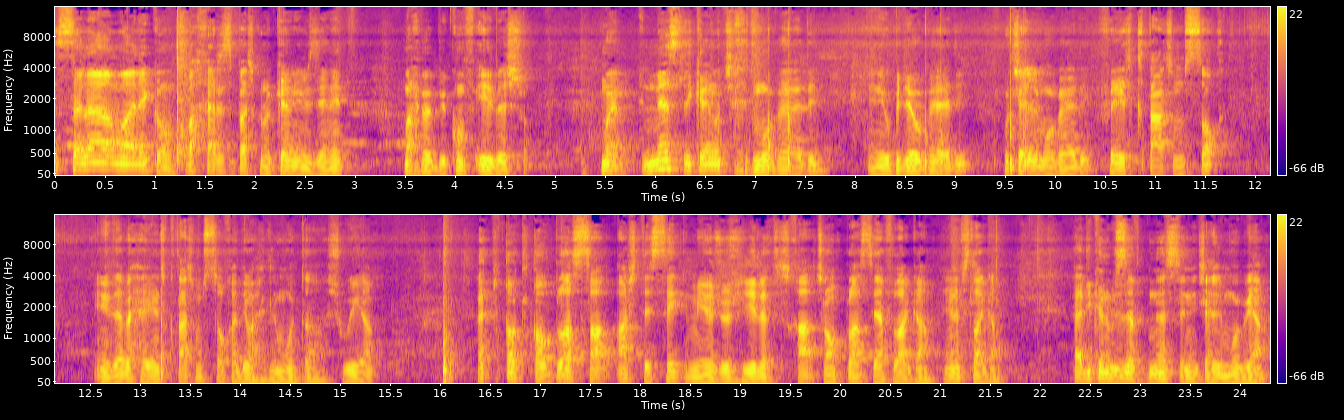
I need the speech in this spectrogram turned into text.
السلام عليكم. صباح خير صباح تكونوا كاملين مزيانين مرحبا بكم في إيل المهم الناس اللي كانوا تخدموا بهذه يعني وبداو بهذه وتعلموا بهذه في قطعات من السوق. يعني دابا حاليا تقطعت من السوق هذه واحد المده شوية. غتبقاو تلقاو بلاصة HTC 102 هي اللي تبقى ترومبلاسيها في la gamme هي نفس la gamme هذه كانوا بزاف الناس يعني تعلموا بها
